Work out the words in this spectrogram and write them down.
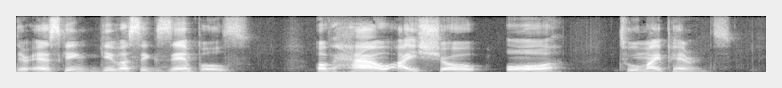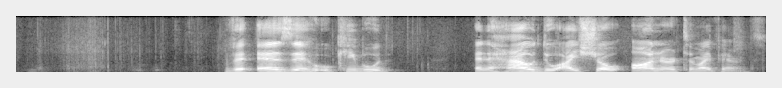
They're asking, give us examples of how I show awe to my parents. Ve'ezehu kibud. And how do I show honor to my parents?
